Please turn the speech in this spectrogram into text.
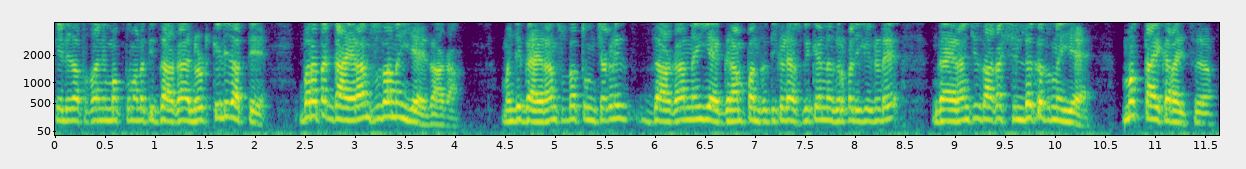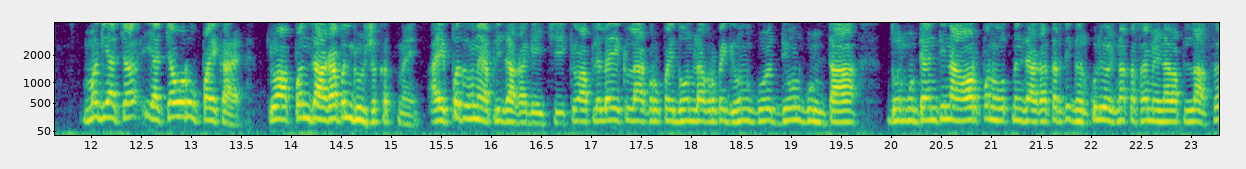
केले जातात आणि मग तुम्हाला ती जागा अलॉट केली जाते. बरं आता गायरान सुद्धा नाही आहे जागा. म्हणजे गायरान सुद्धा तुमच्याकडे जागा नाही आहे. ग्रामपंचायतीकडे असू दे किंवा नगरपालिकेकडे गायरांची जागा शिल्लकच नाही आहे. मग काय करायचं? मग याच्या याच्यावर उपाय काय? किंवा आपण जागा पण घेऊ शकत नाही. ऐपतच नाही आपली जागा घ्यायची. किंवा आपल्याला एक लाख रुपये दोन लाख रुपये घेऊन देऊन गुंटा दोन गुंठे ती नावावर पण होत नाही जागा तर ती घरकुल योजना कसा मिळणार आपल्याला? असं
